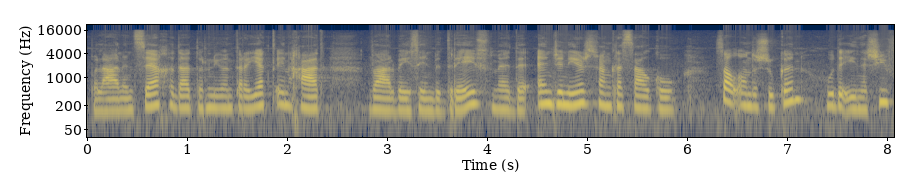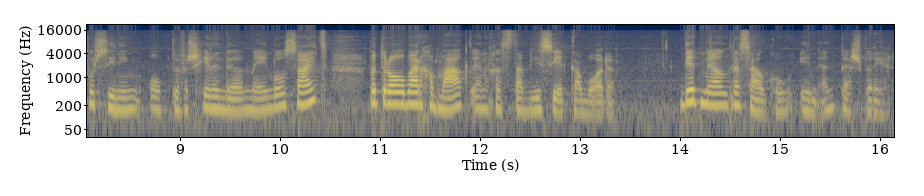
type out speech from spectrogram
Polanen zegt dat er nu een traject ingaat waarbij zijn bedrijf met de engineers van Grasalco zal onderzoeken hoe de energievoorziening op de verschillende mijnbouwsites betrouwbaar gemaakt en gestabiliseerd kan worden. Dit meldt Grasalco in een persbericht.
